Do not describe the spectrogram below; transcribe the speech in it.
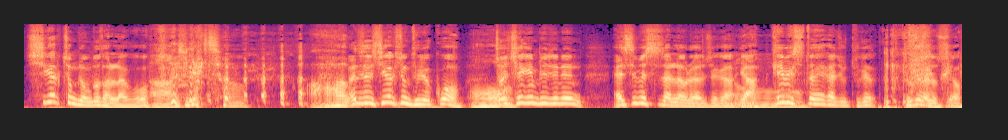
시각청 정도 달라고. 아, 시각청. 아, 그래서 시각청 드렸고, 어. 저희 책임 PD는 SBS 달라고 그래가지고 제가, 야, 어. KBS도 해가지고 두 개, 두 개 가졌어요.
